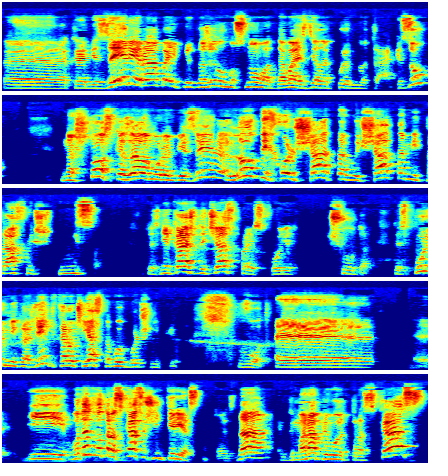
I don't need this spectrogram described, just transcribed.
э, к Рабизере, Раба, и предложил ему снова, давай сделай пуримную трапезу. На что сказал ему Рабизейра, лоби хольшата вышата митрахвиш ниса. То есть не каждый час происходит чудо. То есть Пурим не каждый день, короче, я с тобой больше не пью. Вот. Э, и вот этот вот рассказ очень интересный. То есть, да, Гмара приводит рассказ,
